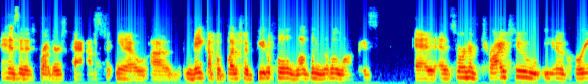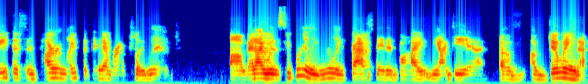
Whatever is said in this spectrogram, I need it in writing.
his and his brother's past you know uh, make up a bunch of beautiful lovely little lies and and sort of try to you know create this entire life that they never actually lived. Um, and i was really really fascinated by the idea of of doing that.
